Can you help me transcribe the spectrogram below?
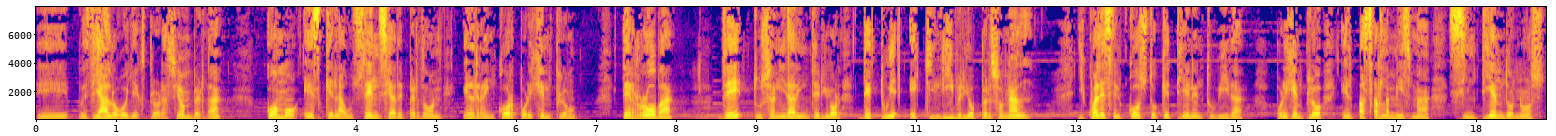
eh, pues diálogo y exploración, ¿verdad? ¿Cómo es que la ausencia de perdón, el rencor, por ejemplo, te roba de tu sanidad interior, de tu equilibrio personal? ¿Y cuál es el costo que tiene en tu vida? Por ejemplo, el pasar la misma sintiéndonos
